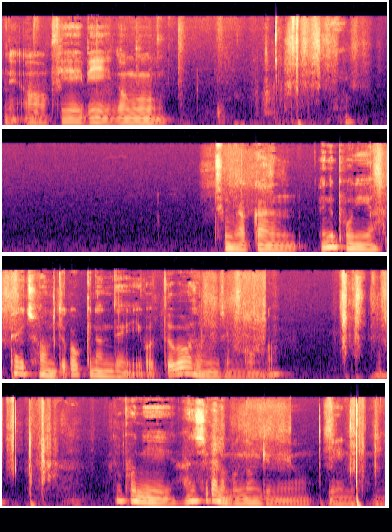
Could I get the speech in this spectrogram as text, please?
네, 어, V앱이 너무. 지금 약간 핸드폰이 핫팩처럼 뜨겁긴 한데 이거 뜨거워서 문제인 건가? 핸드폰이 한 시간을 못 넘기네요 이 핸드폰이.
